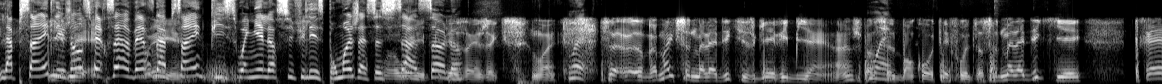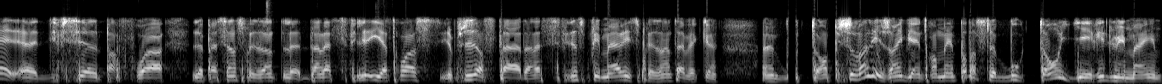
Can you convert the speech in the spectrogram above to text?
L'absinthe, les gens se versaient un verre d'absinthe puis ils soignaient leur syphilis. Pour moi, j'associe ça à ça. Là. Injections, ouais. Vraiment que c'est une maladie qui se guérit bien. Hein? Je pense que c'est le bon côté, il faut le dire. C'est une maladie qui est très euh, difficile parfois. Le patient se présente dans la syphilis. Il y a trois, il y a plusieurs stades. Dans la syphilis primaire, il se présente avec un, bouton. Puis souvent, les gens ils viendront même pas parce que le bouton, il guérit de lui-même.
